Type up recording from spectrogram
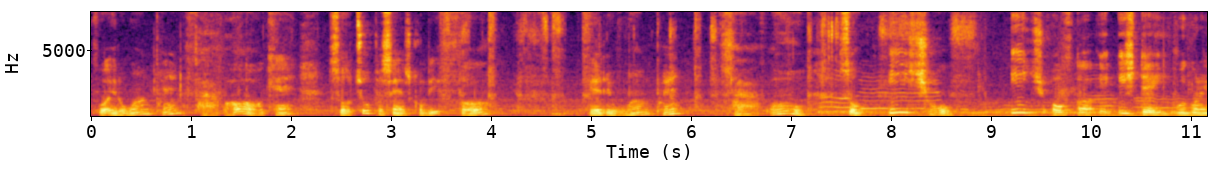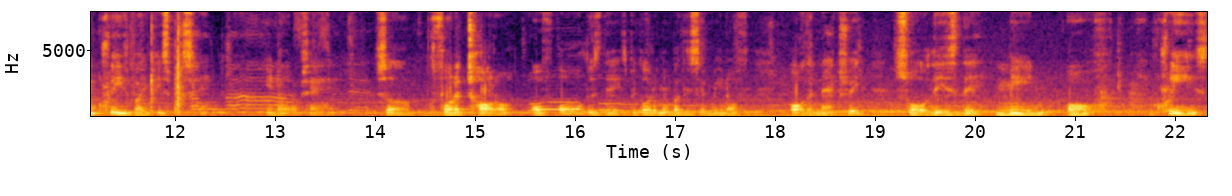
481.5 oh okay. So 2% is going to be 481.5 oh so each of each of uh, each day we're going to increase by this percent you know what I'm saying so for the total of all these days because remember this is mean of all the next week so this is the mean of increase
